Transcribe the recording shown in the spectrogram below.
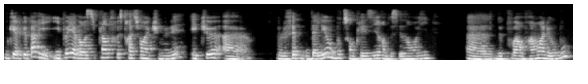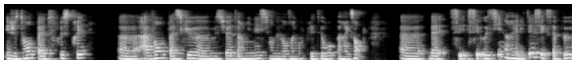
où quelque part, il, peut y avoir aussi plein de frustrations accumulées et que euh, le fait d'aller au bout de son plaisir, de ses envies, euh, de pouvoir vraiment aller au bout et justement de pas être frustré euh, avant parce que monsieur a terminé si on est dans un couple hétéro par exemple, ben, c'est aussi une réalité, c'est que ça peut,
